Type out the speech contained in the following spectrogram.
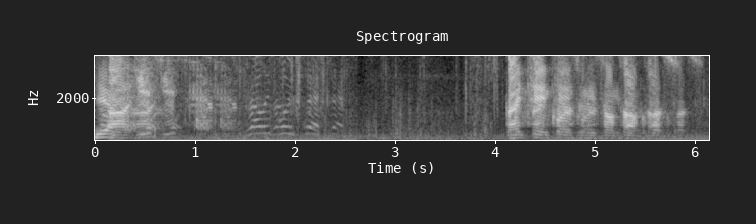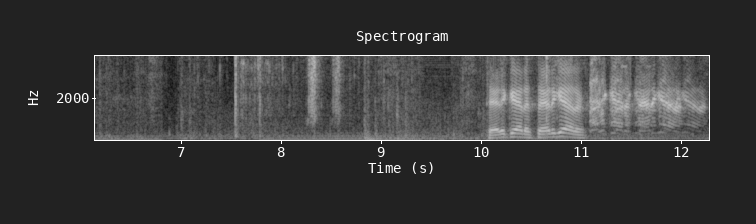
Yeah. Uh, east. Rally point set. 19 closing, he's on top of us. Stay together, stay together. Stay together, stay together.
